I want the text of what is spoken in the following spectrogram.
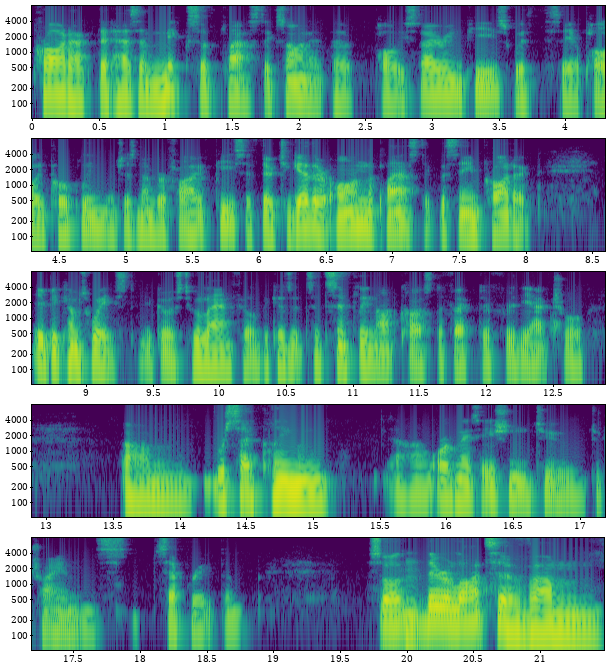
product that has a mix of plastics on it, a polystyrene piece with, say, a polypropylene, which is number five piece. If they're together on the plastic, the same product, it becomes waste. It goes to a landfill because it's, it's simply not cost effective for the actual um, recycling uh, organization to, to try and s- separate them. So hmm. there are lots of um,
